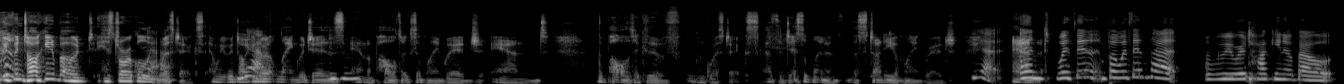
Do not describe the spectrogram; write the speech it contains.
we've been talking about historical Yeah. linguistics, and we've been talking Yeah. about languages Mhm. and the politics of language and the politics of linguistics as a discipline and the study of language. Yeah, And- and, within but within that we were talking about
